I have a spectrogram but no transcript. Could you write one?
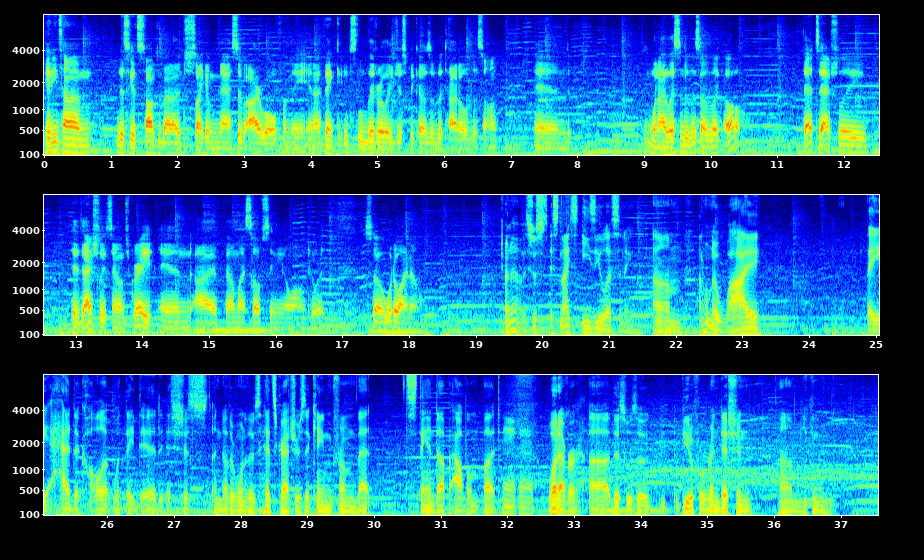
anytime this gets talked about, it's just like a massive eye roll for me, and I think it's literally just because of the title of the song. And when I listened to this, I was like, oh, that's actually, it actually sounds great, and I found myself singing along to it. So what do I know? I know it's just it's nice, easy listening. Um, I don't know why they had to call it what they did. It's just another one of those head scratchers that came from that stand-up album. But Mm-hmm. whatever. Uh, this was a beautiful rendition. Um, you can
